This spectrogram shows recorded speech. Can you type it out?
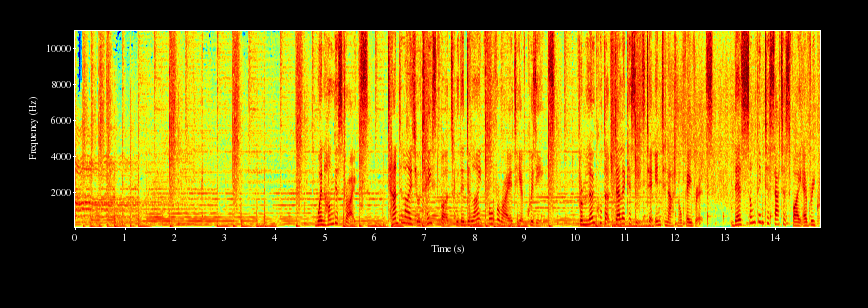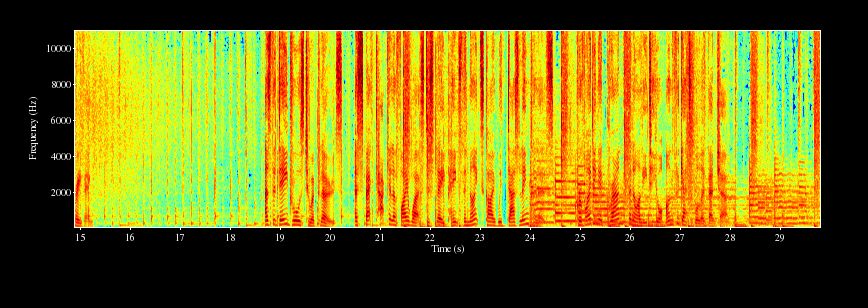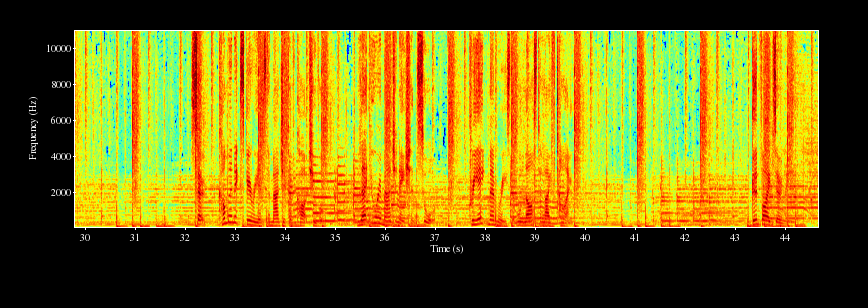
When hunger strikes, tantalize your taste buds with a delightful variety of cuisines. From local Dutch delicacies to international favorites, there's something to satisfy every craving. As the day draws to a close, a spectacular fireworks display paints the night sky with dazzling colors, providing a grand finale to your unforgettable adventure. So, come and experience the magic of Kaatsheuvel. Let your imagination soar. Create memories that will last a lifetime. Good vibes only.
